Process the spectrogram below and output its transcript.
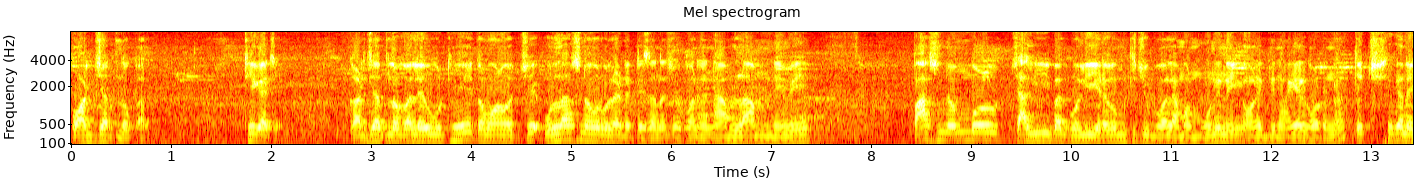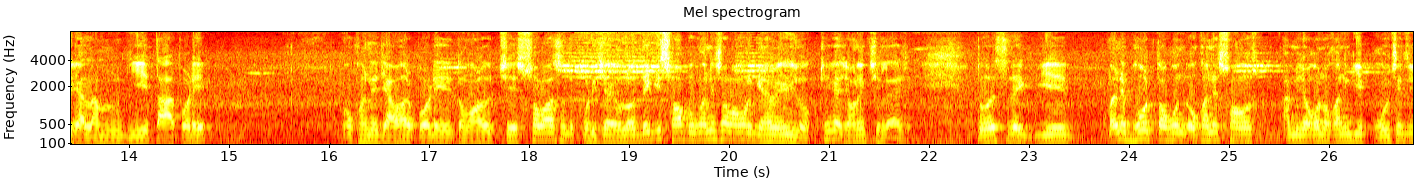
করজাত লোকাল ঠিক আছে? কারজাত লোকালে উঠে তোমার হচ্ছে উল্লাসনগর বলে একটা স্টেশন আছে। ওখানে নামলাম, নেমে পাঁচ নম্বর চালি বা গলি এরকম কিছু বলে আমার মনে নেই অনেক দিন আগের ঘটনা। তো সেখানে গেলাম, গিয়ে তারপরে ওখানে যাওয়ার পরে তোমার হচ্ছে সবার সাথে পরিচয় হলো। দেখি সব, ওখানে সব আমার গ্রামেরই লোক। ঠিক আছে? অনেক ছেলে আছে। তো ওর সাথে গিয়ে মানে ভোর তখন ওখানে আমি যখন ওখানে গিয়ে পৌঁছেছি,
